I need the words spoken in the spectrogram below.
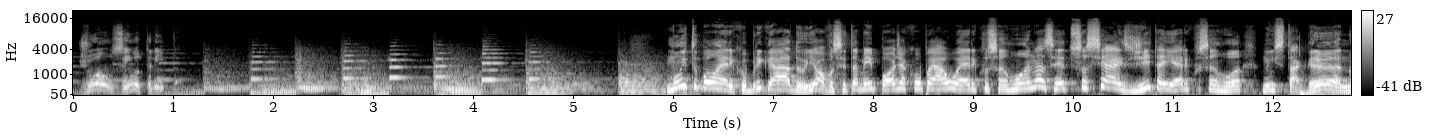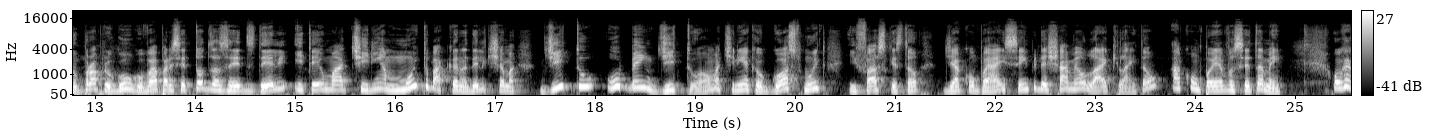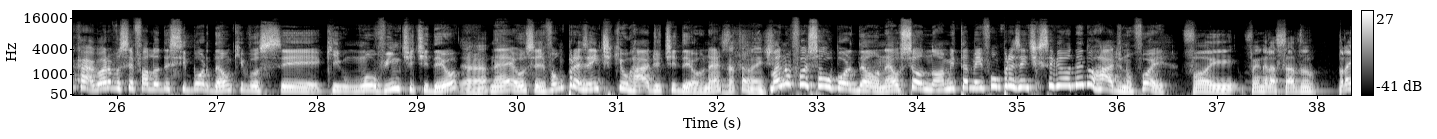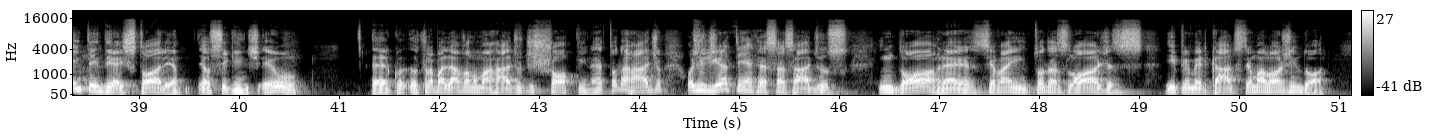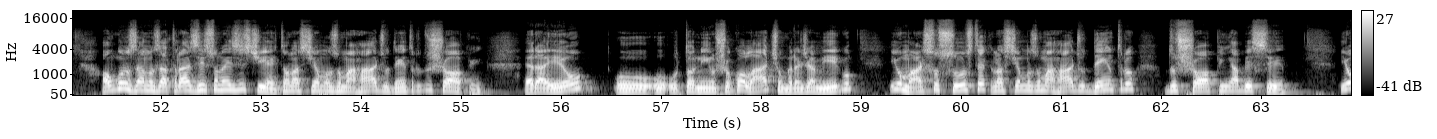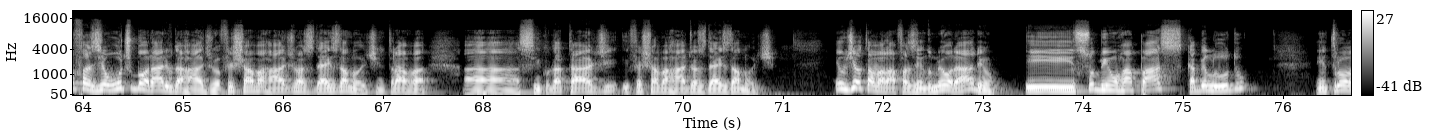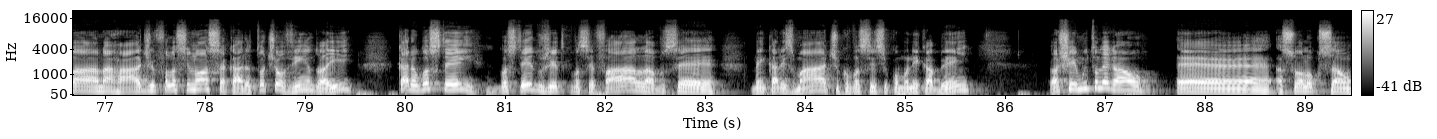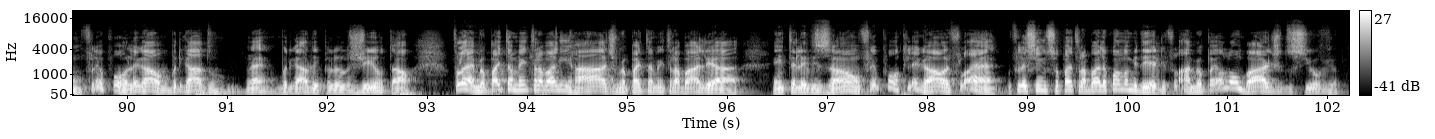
Joãozinho 30. Muito bom, Érico. Obrigado. E ó, você também pode acompanhar o Érico San Juan nas redes sociais. Digita aí Érico San Juan no Instagram, no próprio Google, vai aparecer todas as redes dele e tem uma tirinha muito bacana dele que chama Dito o Bendito. É uma tirinha que eu gosto muito e faço questão de acompanhar e sempre deixar meu like lá. Então, acompanha você também. Ô, Kaká, agora você falou desse bordão que você que um ouvinte te deu, uhum. né? Ou seja, foi um presente que o rádio te deu, né? Exatamente. Mas não foi só o bordão, né? O seu nome também foi um presente que você ganhou dentro do rádio, não foi? Foi, foi engraçado. Para entender a história, é o seguinte, eu é, eu trabalhava numa rádio de shopping, né? Toda rádio, hoje em dia tem essas rádios indoor, né? Você vai em todas as lojas, hipermercados, tem uma loja indoor. Alguns anos atrás isso não existia, então nós tínhamos uma rádio dentro do shopping. Era eu, o, o, o, Toninho Chocolate, um grande amigo, e o Márcio Suster, nós tínhamos uma rádio dentro do shopping ABC. E eu fazia o último horário da rádio. Eu fechava a rádio às 10 da noite. Entrava às 5 da tarde e fechava a rádio às 10 da noite. E um dia eu estava lá fazendo o meu horário e subiu um rapaz, cabeludo, entrou lá na rádio e falou assim: Nossa, cara, eu tô te ouvindo aí. Cara, eu gostei. Gostei do jeito que você fala, você é bem carismático, você se comunica bem. Eu achei muito legal é, a sua locução. Falei, pô, legal, obrigado, né? Obrigado aí pelo elogio e tal. Falei, é, meu pai também trabalha em rádio, meu pai também trabalha em televisão. Falei, pô, que legal. Ele falou, é. Eu falei assim, seu pai trabalha, qual é o nome dele? Ele falou, ah, meu pai é o Lombardi do Silvio.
